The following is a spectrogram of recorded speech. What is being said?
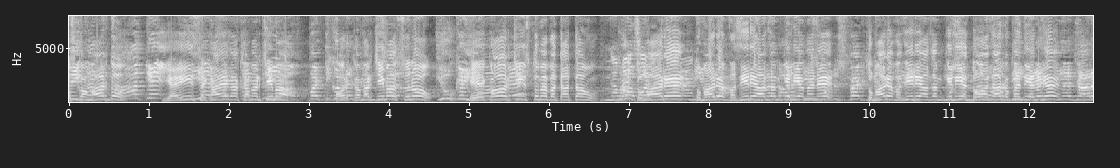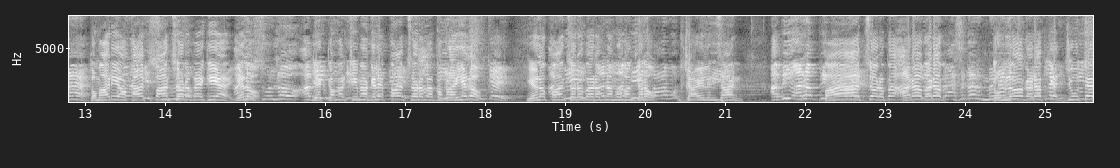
उसको मार दो। यही सिखाएगा कमर चीमा। और कमर चीमा सुनो एक और चीज़ तुम्हें बताता हूँ। तुम्हारे तुम्हारे वज़ीर आज़म के लिए मैंने तुम्हारे वज़ीर आज़म के लिए दो हज़ार रुपए दिए थे तुम्हारी औकात पाँच सौ रुपए की है। ये लो। ये कमर चीमा के लिए पाँच सौ रुपए पकड़ा ये लो। ये लो पाँच सौ रुपए और अपना मुँह बंद करो। जाहिल इंसान। अभी अरब भी पाँच सौ रुपए अरब अरब। तुम लोग अरब के जूते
